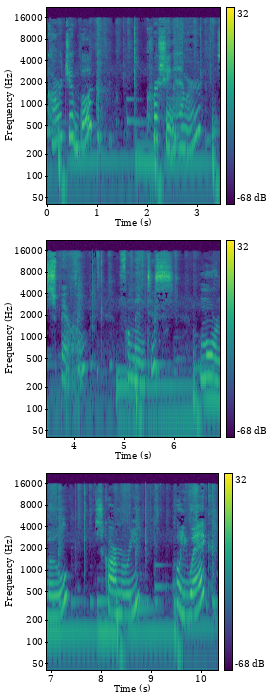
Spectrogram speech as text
Carja book. Crushing hammer. Spearow. Fomantis. Morelull. Skarmory. Poliwag.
